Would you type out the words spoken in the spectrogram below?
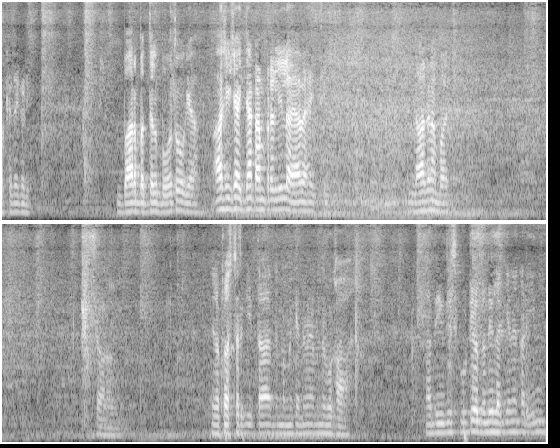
ਉੱਠੇ ਤੇ ਘੜੀ। ਬਾਹਰ ਬੱਦਲ ਬਹੁਤ ਹੋ ਗਿਆ। ਆ ਸ਼ੀਸ਼ਾ ਇਦਾਂ ਟੈਂਪਰੇਰੀ ਲਾਇਆ ਵੈਸੇ ਇੱਥੇ। ਲਾ ਦੇਣਾ ਬਾਅਦ ਚ। ਚਲੋ। ਜਿਹੜਾ ਪਲਸਟਰ ਕੀਤਾ ਤੇ ਮੰਮੀ ਕਹਿੰਦੇ ਮੈਨੂੰ ਵਿਖਾ। ਆ ਦੀਪ ਦੀ ਸਕੂਟੀ ਉਦੋਂ ਦੀ ਲੱਗੀ ਨੇ, ਖੜੀ ਨਹੀਂ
